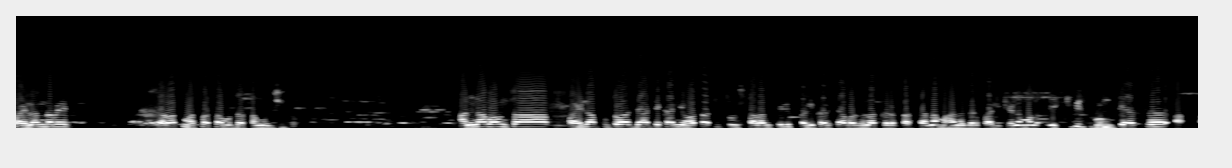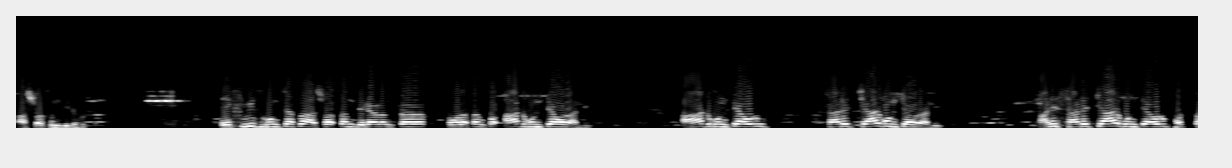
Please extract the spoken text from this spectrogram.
पहिल्यांदा मी एक सर्वात महत्त्वाचा मुद्दा सांगू इच्छितो. अण्णाभाऊंचा पहिला पुतळा ज्या ठिकाणी होता तिथून स्थलांतरित पलीकडच्या बाजूला करत असताना महानगरपालिकेनं मला एकवीस गुंट्याचं आश्वासन दिलं होतं. एकवीस गुंट्याचं आश्वासन दिल्यानंतर तुम्हाला सांगतो आठ गुंट्यावर आली. आठ गुंट्यावरून साडेचार गुंट्यावर आली. आणि साडेचार गुंट्यावरून फक्त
